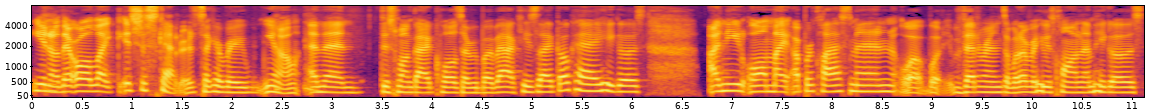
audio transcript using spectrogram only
You know, they're all like it's just scattered. It's like everybody, you know, and then this one guy calls everybody back. He's like, "Okay." He goes, I need all my upperclassmen or what veterans or whatever he was calling them. He goes,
